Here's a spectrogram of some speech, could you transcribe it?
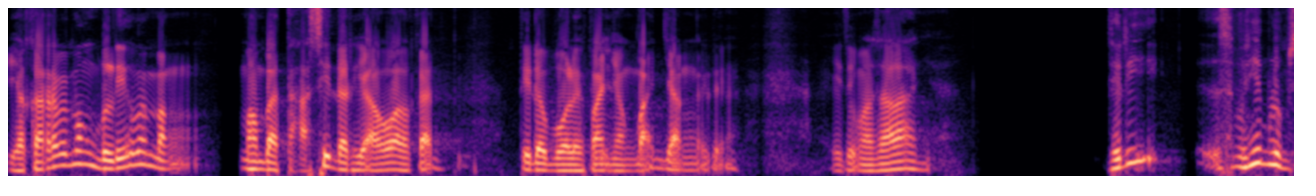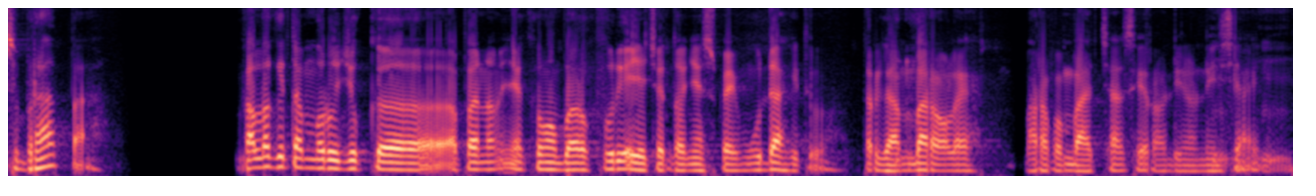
Ya karena memang beliau memang membatasi dari awal kan. Tidak boleh panjang-panjang gitu. Itu masalahnya. Jadi sebenarnya belum seberapa. Kalau kita merujuk ke apa namanya ke Mubarak Furi aja contohnya supaya mudah gitu, tergambar oleh para pembaca sirah di Indonesia ini. Mm.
